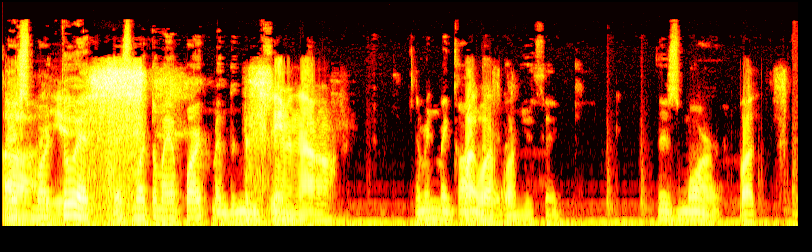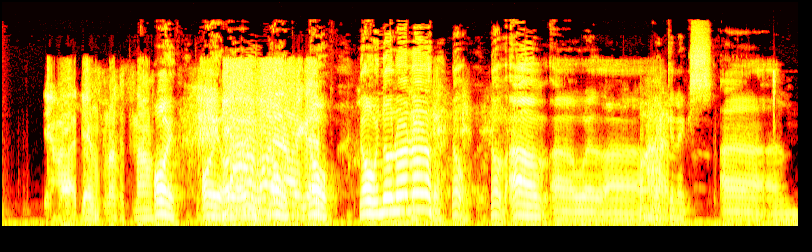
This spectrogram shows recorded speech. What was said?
There's Ah, more to it. yes. There's more to my apartment than you It's think. same now. I mean my condo what, what? than you think. There's more. But do you have, do you have a closet now? Oi, oi, oi, Yeah, oi, oh my no, no, no, no, no, no, no, no, no, um, uh, well, uh, I What? can ex, uh, um,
